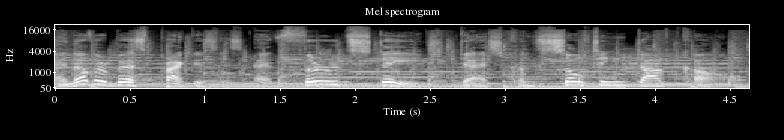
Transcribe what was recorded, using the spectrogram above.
and other best practices at thirdstage-consulting.com.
